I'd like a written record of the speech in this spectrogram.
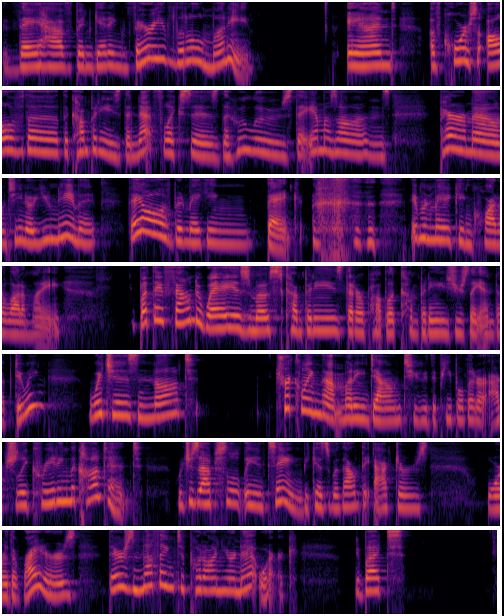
They have been getting very little money. And of course, all of the the companies, the Netflixes, the Hulus, the Amazons, Paramount, you know, you name it, they all have been making bank. They've been making quite a lot of money. But they found a way, as most companies that are public companies usually end up doing, which is not trickling that money down to the people that are actually creating the content, which is absolutely insane because without the actors or the writers, there's nothing to put on your network. But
